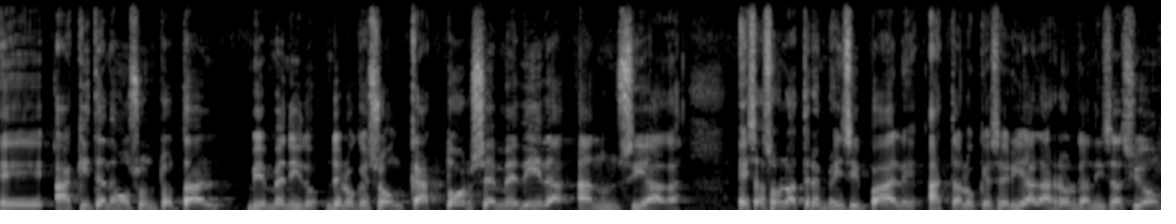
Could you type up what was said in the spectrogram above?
eh, aquí tenemos un total, bienvenido, de lo que son 14 medidas anunciadas. Esas son las tres principales, hasta lo que sería la reorganización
